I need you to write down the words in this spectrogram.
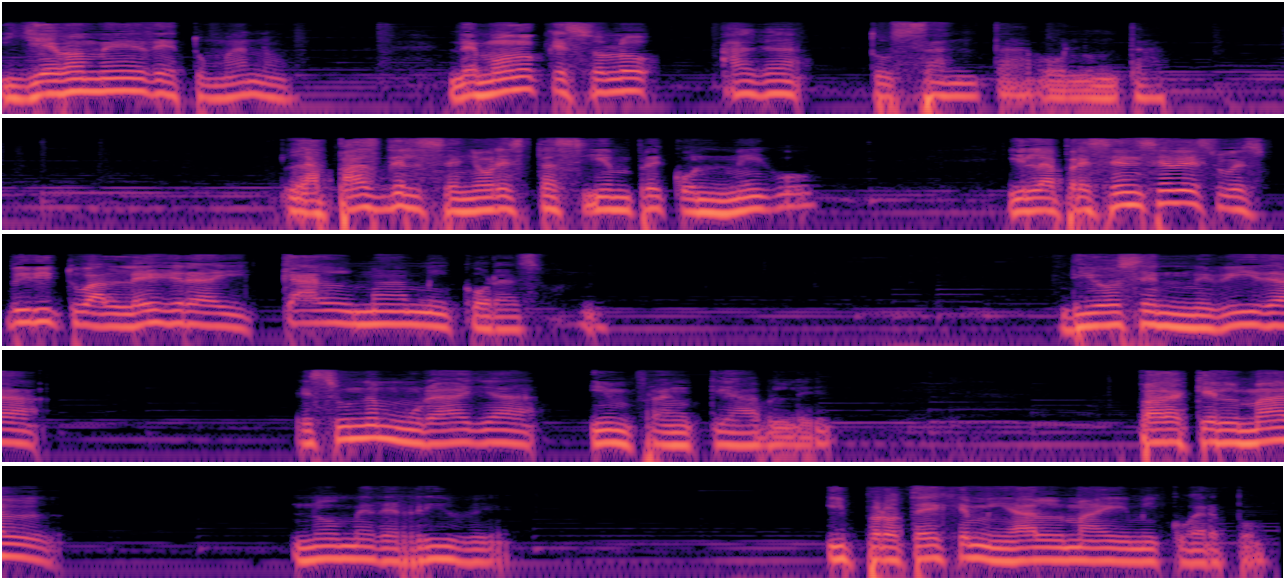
y llévame de tu mano, de modo que solo haga tu santa voluntad. La paz del Señor está siempre conmigo y la presencia de su Espíritu alegra y calma mi corazón. Dios en mi vida es una muralla infranqueable para que el mal no me derribe y protege mi alma y mi cuerpo.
